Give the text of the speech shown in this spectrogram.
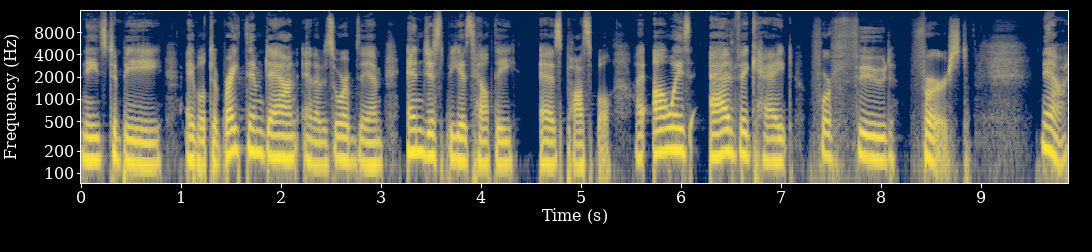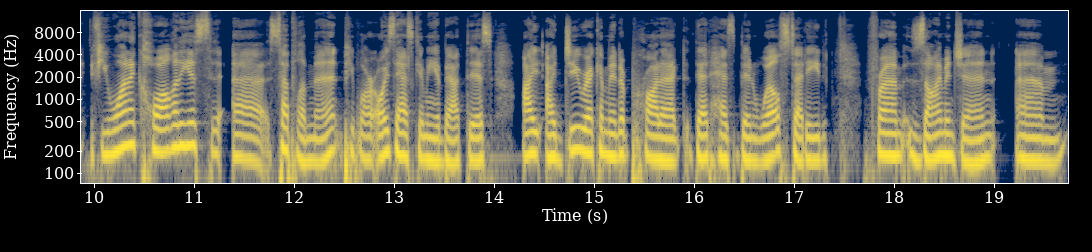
needs to be able to break them down and absorb them and just be as healthy as possible. I always advocate for food first. Now, if you want a quality uh, supplement, people are always asking me about this. I, I, do recommend a product that has been well studied from Xymogen, Um,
